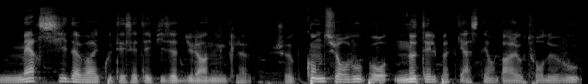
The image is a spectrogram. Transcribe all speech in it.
Merci d'avoir écouté cet épisode du Learning Club. Je compte sur vous pour noter le podcast et en parler autour de vous.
